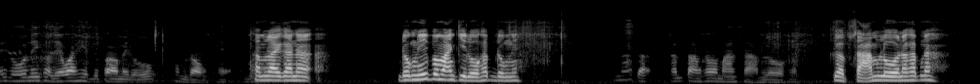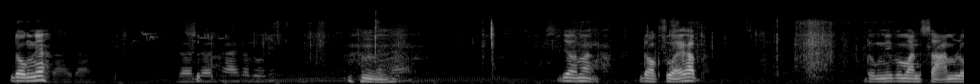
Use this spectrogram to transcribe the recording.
ม่รู้นี่เขาเรียกว่าเห็ดหรือเปล่าไม่รู้ผมลองแค่ทำอะไรกันอะดงนี้ประมาณกี่โลครับดงนี้น่าจะขั้นต่ำก็ประมาณสามโลครับ เกือบสามโลนะครับนะดงเนี้ยได้ได้เดินเดินทายก็ดูนี่อื้อหือสุดยอดมาก ดอกสวยครับ ดงนี้ประมาณสามโล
